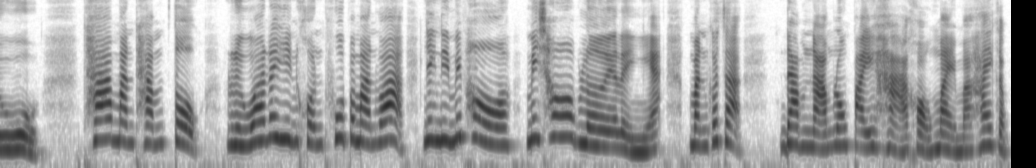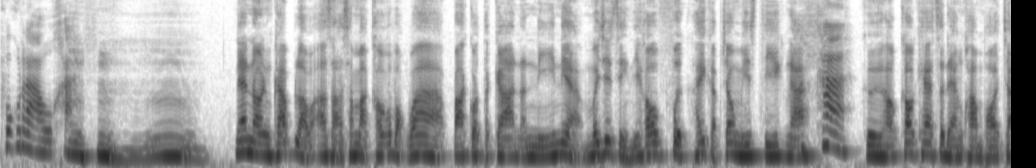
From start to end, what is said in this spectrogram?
ดู ถ้ามันทำตก หรือว่าได้ยินคนพูดประมาณว่า ยังดีไม่พอไม่ชอบเลยอะไรอย่างเงี้ย มันก็จะ ดำน้ำลงไปหาของใหม่มาให้กับพวกเราค่ะอื้อหือแน่นอนครับเหล่าอาสาสมัครเขาก็บอกว่าปรากฏการณ์อันนี้เนี่ยไม่ใช่สิ่งที่เขาฝึกให้กับเจ้ามิสทีกนะค่ะคือเขาก็แค่แสดงความพอใจ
